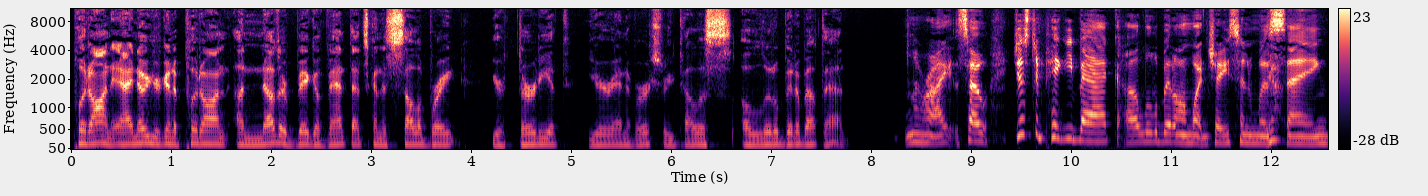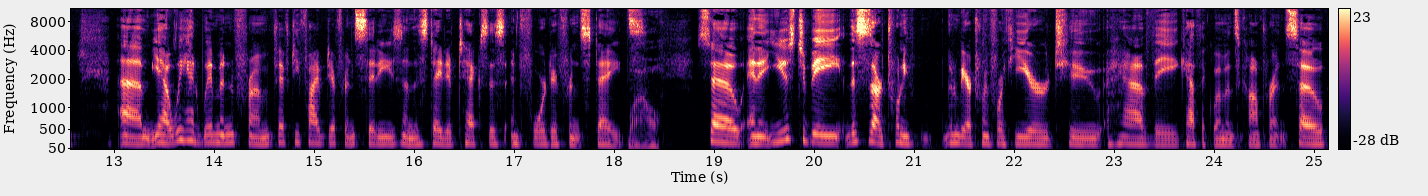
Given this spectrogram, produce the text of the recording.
put on. And I know you're going to put on another big event that's going to celebrate your 30th year anniversary. Tell us a little bit about that. All right. So, just to piggyback a little bit on what Jason was yeah. saying, um, yeah, we had women from 55 different cities in the state of Texas and four different states. Wow. So, and it used to be, this is our 20, going to be our 24th year to have the Catholic Women's Conference. So,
